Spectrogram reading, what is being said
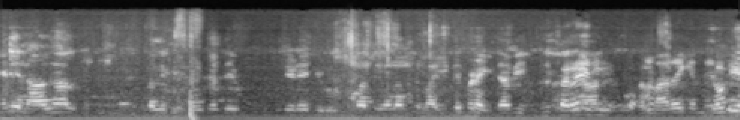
ਇਹਦੇ ਨਾਲ ਨਾਲ ਮਤਲਬ ਕਿ ਸੰਗਤ ਦੇ ਜਿਹੜੇ ਜ਼ਰੂਰਤਮੰਦ ਉਹਨਾਂ ਨੂੰ ਦਵਾਈ ਤੇ ਪੜ੍ਹਾਈ ਦਾ ਵੀ ਕਰ ਰਹੇ ਜੀ ਕਹਿੰਦੇ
